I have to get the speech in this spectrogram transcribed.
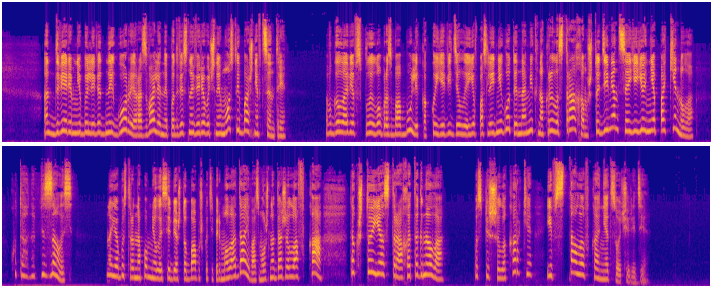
От двери мне были видны горы, развалины, подвесной веревочный мост и башня в центре. В голове всплыл образ бабули, какой я видела ее в последний год, и на миг накрыла страхом, что деменция ее не покинула. Куда она ввязалась? Но я быстро напомнила себе, что бабушка теперь молода и, возможно, даже ловка, так что я страх отогнала. Поспешила к арке и встала в конец очереди.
